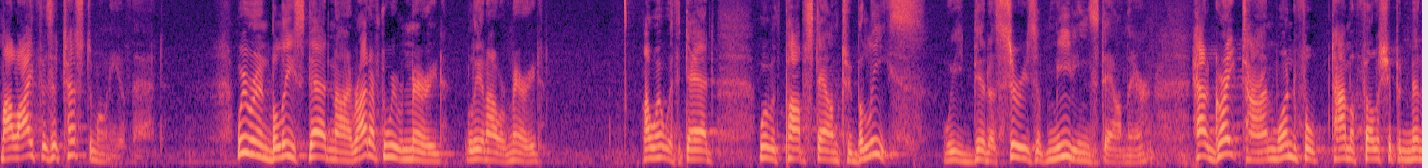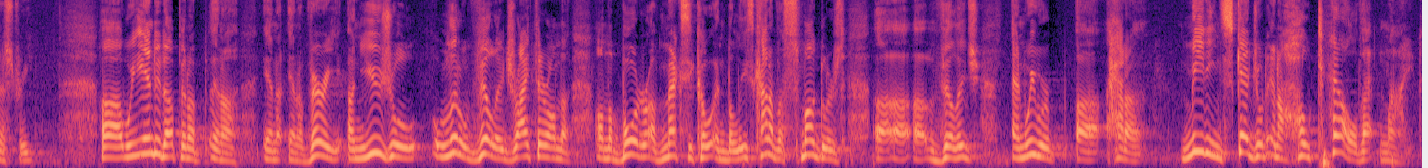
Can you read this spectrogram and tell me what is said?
My life is a testimony of that. We were in Belize, Dad and I, right after we were married. Lee and I were married. I went with Dad, went with Pops down to Belize. We did a series of meetings down there. Had a great time, wonderful time of fellowship and ministry. Uh, we ended up in a, in, a, in, a, in a very unusual little village right there on the, on the border of Mexico and Belize, kind of a smuggler's uh, uh, uh village. And we were, uh, had a meeting scheduled in a hotel that night.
